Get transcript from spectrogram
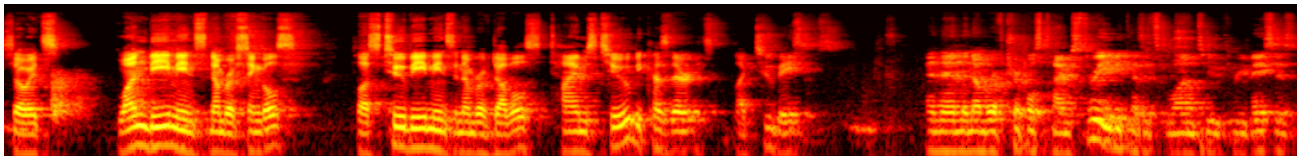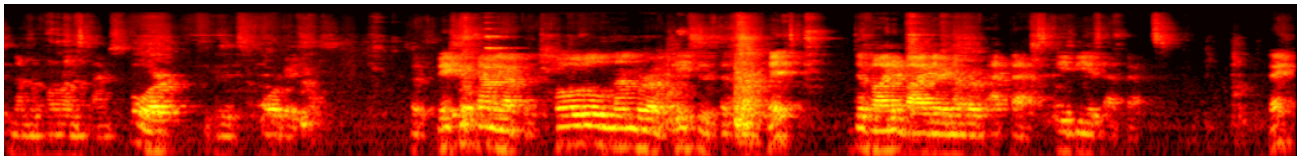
So it's 1B means number of singles, plus 2B means the number of doubles, times 2 because there it's like two bases. And then the number of triples times 3 because it's one, two, three bases, number of home runs times 4 because it's four bases. So it's basically counting up the total number of bases that they hit divided by their number of at-bats. AB is at-bats. Okay?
